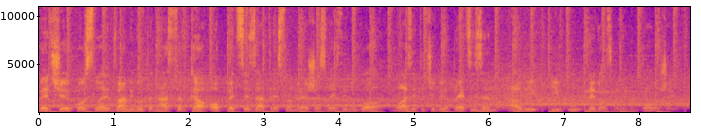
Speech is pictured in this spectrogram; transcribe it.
već posle dva minuta nastavka opet se zatresla mreža zvezdinog gola. Lazetić je bio precizan, ali i u nedozvoljenom položaju.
